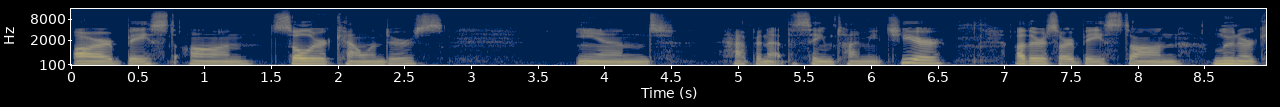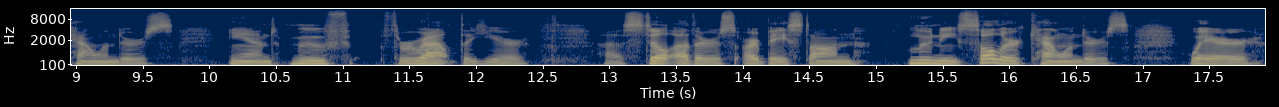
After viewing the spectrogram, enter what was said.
are based on solar calendars and happen at the same time each year. Others are based on lunar calendars and move throughout the year. Uh, still, others are based on lunisolar calendars, where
